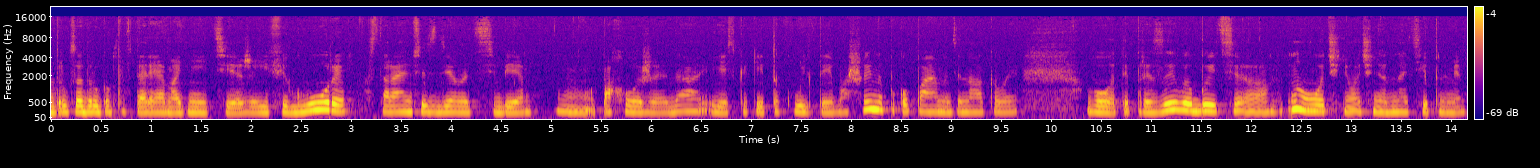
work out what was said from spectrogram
друг за другом повторяем одни и те же, и фигуры стараемся сделать себе похожие, да, есть какие-то культы, и машины покупаем одинаковые, вот, и призывы быть, э, ну, очень-очень однотипными.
